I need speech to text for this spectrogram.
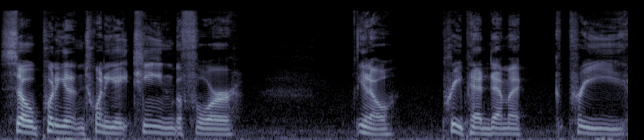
So putting it in 2018 before, you know, pre-pandemic, pre,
